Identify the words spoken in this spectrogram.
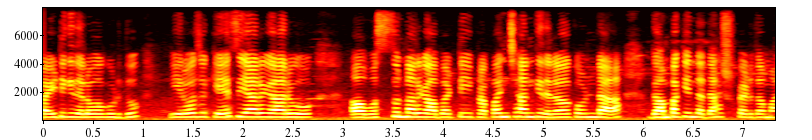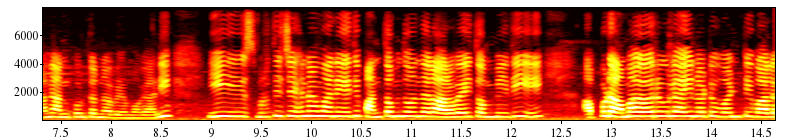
బయటికి తెలవకూడదు. ఈరోజు కేసీఆర్ గారు వస్తున్నారు కాబట్టి ప్రపంచానికి తెలియకుండా గంప కింద దాచి పెడదామని అనుకుంటున్నావేమో కానీ ఈ స్మృతి చిహ్నం అనేది పంతొమ్మిది వందల అరవై తొమ్మిది అప్పుడు అమరులైనటువంటి వాళ్ళ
